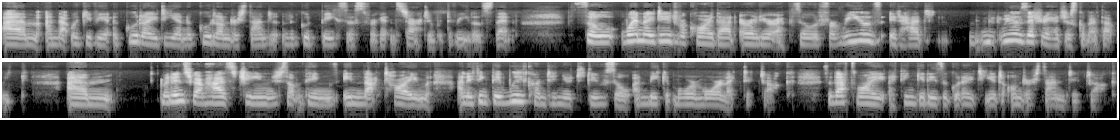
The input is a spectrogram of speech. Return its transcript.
Um, and that will give you a good idea and a good understanding and a good basis for getting started with the reels then. So when I did record that earlier episode for Reels, it had Reels literally had just come out that week. Um, but Instagram has changed some things in that time, and I think they will continue to do so and make it more and more like TikTok. So that's why I think it is a good idea to understand TikTok.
